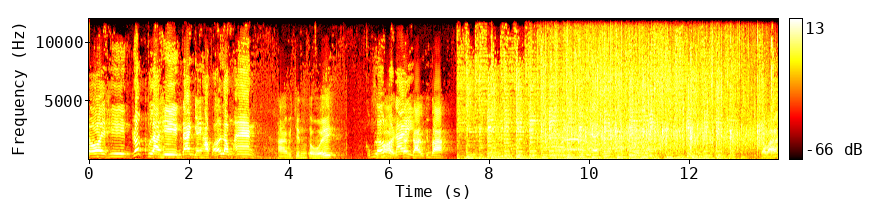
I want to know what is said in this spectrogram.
rồi hiền rất là hiền đang dạy học ở long an. 29 tuổi. Cũng Xin lớn rồi đây. chàng trai của chúng ta. Chào bạn.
